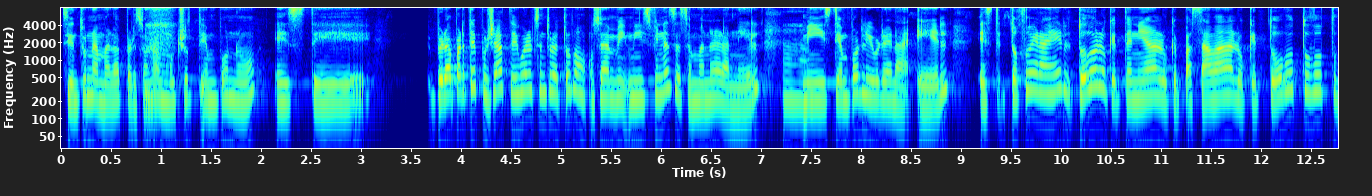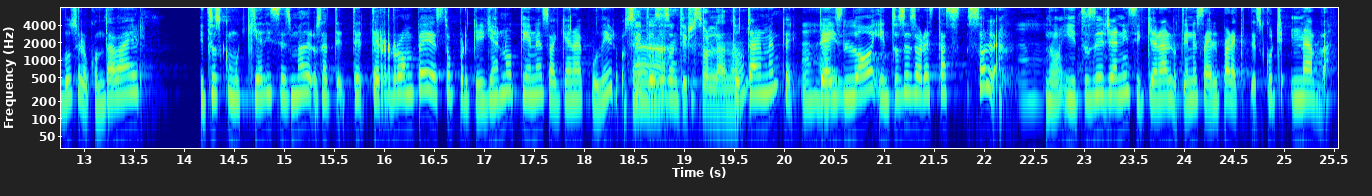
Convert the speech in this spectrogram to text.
siento una mala persona mucho tiempo, ¿no? Este, pero aparte, pues ya te digo, era el centro de todo. O sea, mi- mis fines de semana eran él, mis tiempos libres era él, este, todo era él, todo lo que tenía, lo que pasaba, lo que todo, todo, todo se lo contaba a él. Entonces, como que ya dices, madre, o sea, te, te- te rompe esto porque ya no tienes a quién acudir. O sea, sí, te hace sentir sola, ¿no? Totalmente. Te aisló y entonces ahora estás sola, ¿no? Y entonces ya ni siquiera lo tienes a él para que te escuche nada.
